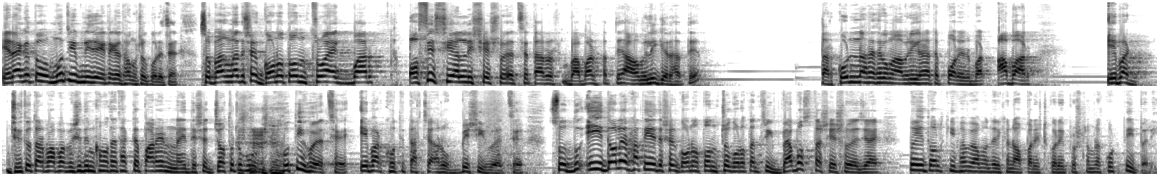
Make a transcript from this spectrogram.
এর আগে তো মুজিব নিজে এটাকে ধ্বংস করেছেন। সো বাংলাদেশের গণতন্ত্র একবার অফিসিয়ালি শেষ হয়েছে তার বাবার হাতে আওয়ামী লীগের হাতে। তার কন্যার হাতে এবং আওয়ামী লীগের হাতে পরের বার। আবার এবার যেহেতু তার বাবা বেশি দিন ক্ষমতায় থাকতে পারেন নাই দেশের যতটুকু ক্ষতি হয়েছে এবার ক্ষতি তার চেয়ে আরও বেশি হয়েছে। সো এই দলের হাতে এই দেশের গণতন্ত্র গণতান্ত্রিক ব্যবস্থা শেষ হয়ে যায়। তো এই দল কীভাবে আমাদের এখানে অপারেট করে এই প্রশ্ন আমরা করতেই পারি।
